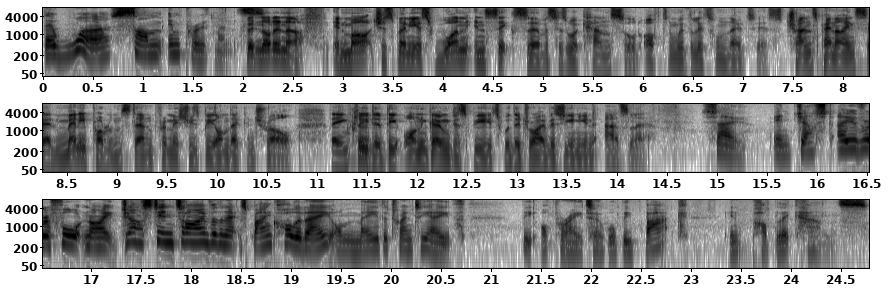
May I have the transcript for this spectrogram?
There were some improvements. But not enough. In March, as many as one in six services were cancelled, often with little notice. TransPennine said many problems stemmed from issues beyond their control. They included the ongoing disputes with the drivers' union ASLEF. So, in just over a fortnight, just in time for the next bank holiday on May the 28th, the operator will be back in public hands.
